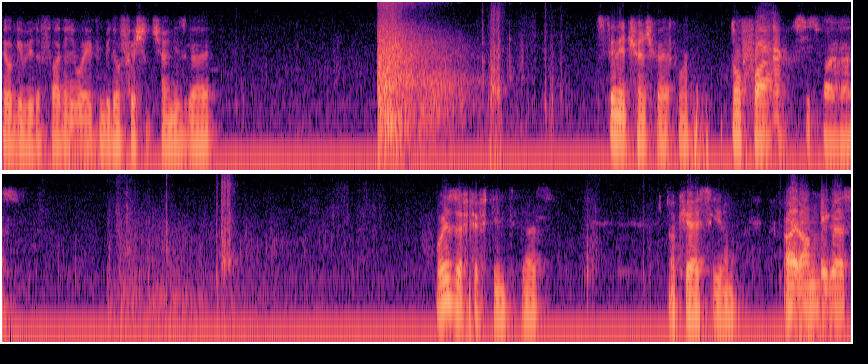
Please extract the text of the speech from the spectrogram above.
He'll give you the flag anyway. You can be the official Chinese guy. Stay in the trench, guys. Come on. Don't fire. Ceasefire, guys. Where's the 15th, guys? Okay, I see them. Alright, on me, guys.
